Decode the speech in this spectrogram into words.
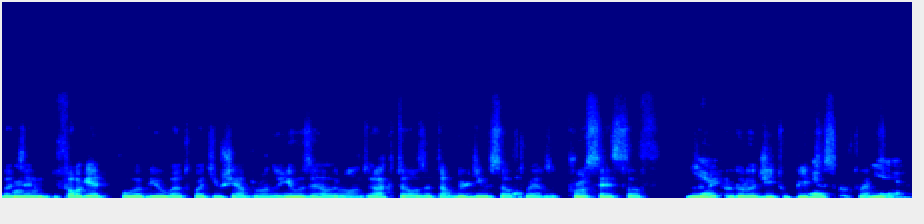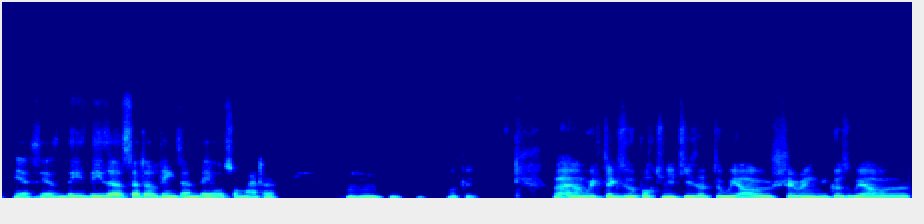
but mm-hmm. then we forget probably about what you shared around the user, around the actors that are building the software, the process of the yeah. methodology to build yeah. the software. Yeah, yes, yes. These, these are subtle things and they also matter. Mm-hmm, mm-hmm. Okay. Well, we'll take the opportunity that we are sharing because we are, uh,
